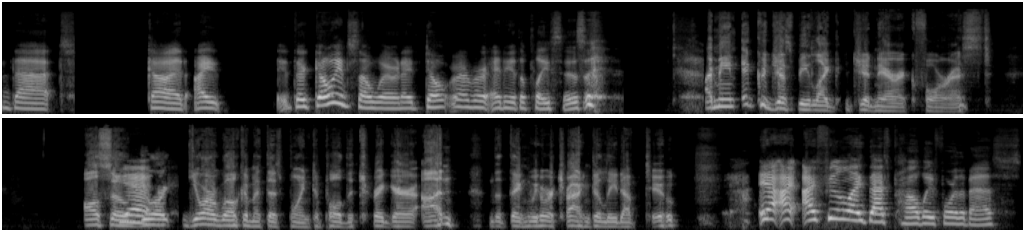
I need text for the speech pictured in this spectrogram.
that God, I they're going somewhere and I don't remember any of the places. I mean, it could just be like generic forest. Also, Yeah. you're you're welcome at this point to pull the trigger on the thing we were trying to lead up to. yeah, I, I feel like that's probably for the best.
